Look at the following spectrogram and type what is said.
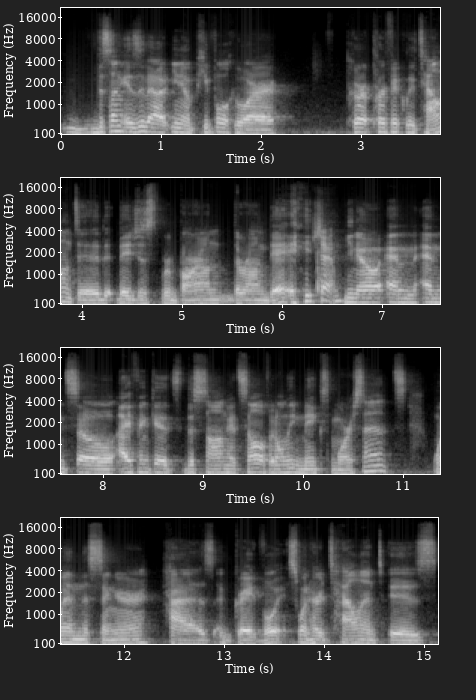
the song is about you know people who are who are perfectly talented. They just were born on the wrong day. Sure. you know, and and so I think it's the song itself. It only makes more sense when the singer has a great voice, when her talent is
